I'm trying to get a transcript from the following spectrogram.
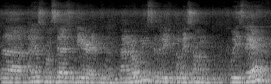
the Alliance Française here in Nairobi, Cedric Tobesson, who is there.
